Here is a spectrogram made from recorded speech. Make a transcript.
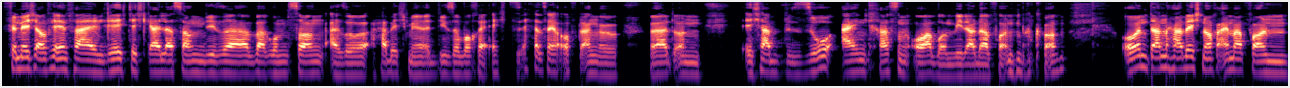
finde ich auf jeden Fall ein richtig geiler Song, dieser Warum-Song. Also habe ich mir diese Woche echt sehr, sehr oft angehört und ich habe so einen krassen Ohrwurm wieder davon bekommen. Und dann habe ich noch einmal von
